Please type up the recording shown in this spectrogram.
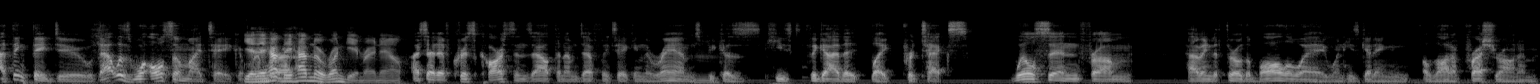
I think they do. That was also my take. yeah, they have they have no run game right now. I said if Chris Carson's out, then I'm definitely taking the Rams Mm. because he's the guy that like protects Wilson from having to throw the ball away when he's getting a lot of pressure on him.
